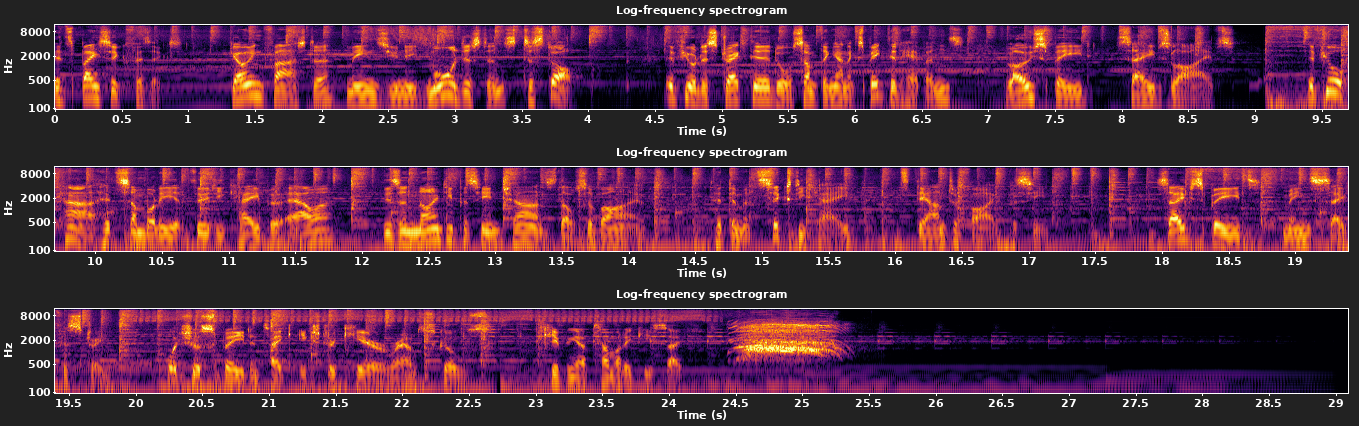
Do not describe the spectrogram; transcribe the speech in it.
It's basic physics. Going faster means you need more distance to stop. If you're distracted or something unexpected happens, low speed saves lives. If your car hits somebody at 30k per hour, there's a 90% chance they'll survive. Hit them at 60k, it's down to 5%. Safe speeds means safer streets. Watch your speed and take extra care around schools, keeping our tamariki safe.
